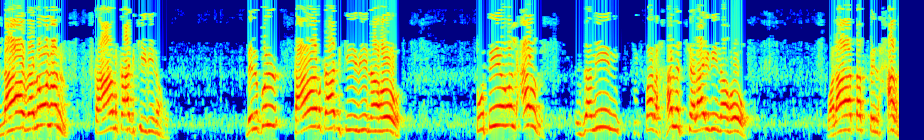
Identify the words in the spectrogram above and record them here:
ला काम काज की भी ना हो। बिल्कुल काम काज की भी न हो। तुतीरुल ज़मीन पर हल चलाई भी न हो। वला तस्किल हर,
